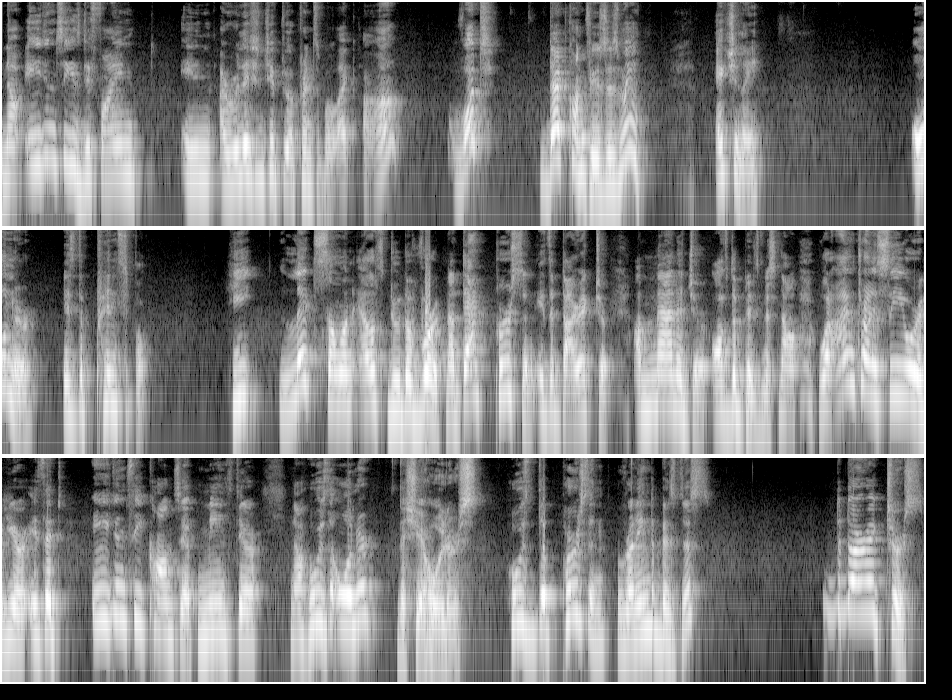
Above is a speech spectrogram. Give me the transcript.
Now, agency is defined in a relationship to a principal. Like, uh huh? What? That confuses me. Actually, owner is the principal. He lets someone else do the work. Now, that person is the director, a manager of the business. Now, what I'm trying to say over here is that agency concept means there. Now, who's the owner? The shareholders. Who's the person running the business? The directors.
